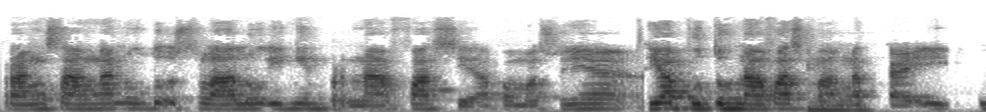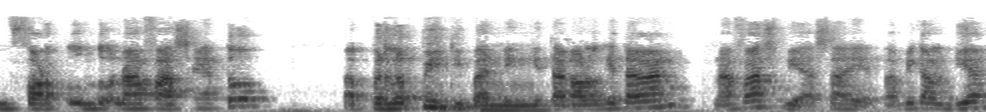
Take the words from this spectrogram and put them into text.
rangsangan untuk selalu ingin bernafas ya. Apa maksudnya dia butuh nafas hmm. banget kayak effort untuk nafasnya itu berlebih dibanding hmm. kita. Kalau kita kan nafas biasa ya, tapi kalau dia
